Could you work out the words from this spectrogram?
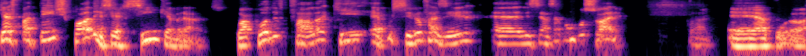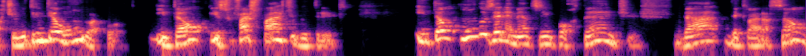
que as patentes podem ser sim quebradas. O acordo fala que é possível fazer é, licença compulsória. Claro. É o artigo 31 do acordo. Então, isso faz parte do TRIPS. Então, um dos elementos importantes da declaração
